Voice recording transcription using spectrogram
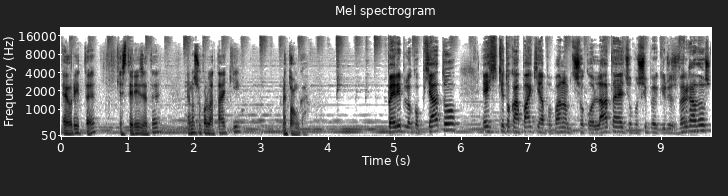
εωρείται και στηρίζεται ένα σοκολατάκι με τόγκα. Περίπλοκο πιάτο. Έχει και το καπάκι από πάνω από τη σοκολάτα, έτσι όπως είπε ο κύριος Βέργαδος.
